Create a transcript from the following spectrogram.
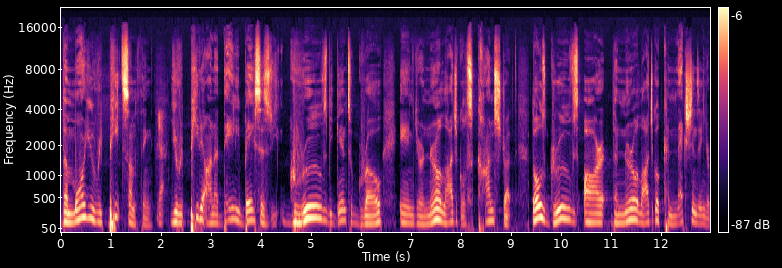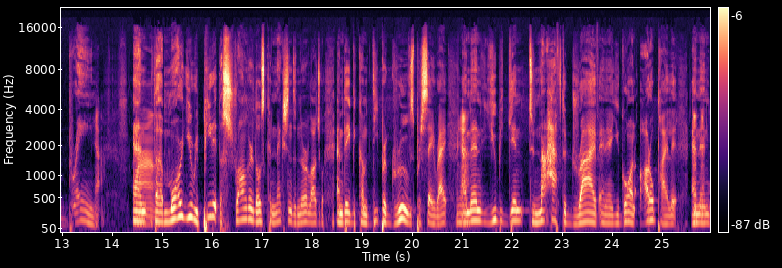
the more you repeat something, Yeah. you repeat it on a daily basis, grooves begin to grow in your neurological construct. Those grooves are the neurological connections in your brain. Yeah. And Wow. the more you repeat it, the stronger those connections neurological, and they become deeper grooves per se, right? Yeah. And then you begin to not have to drive, and then you go on autopilot, and then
